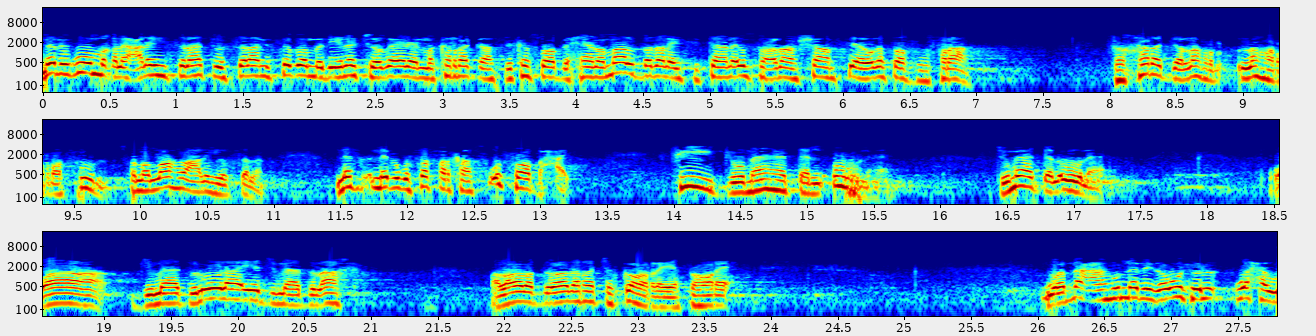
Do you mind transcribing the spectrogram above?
nebigu uu maqlay calayhi salaatu wasalaam isagoo madiine jooga inay maka raggaasi ka soo baxeen oo maal badan ay sitaan ay u shaam si ay uga soo safraan fakharaja laha arasuul sala allahu calayhi wasalam nebigu safarkaas u soo baxay fii jumaada alula jumaada alula waa jumaad ulula iyo jumaad ulaakhir waa labada bilood rajab ka horreeya ta hore. Wa macahu nabiga waxa uu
